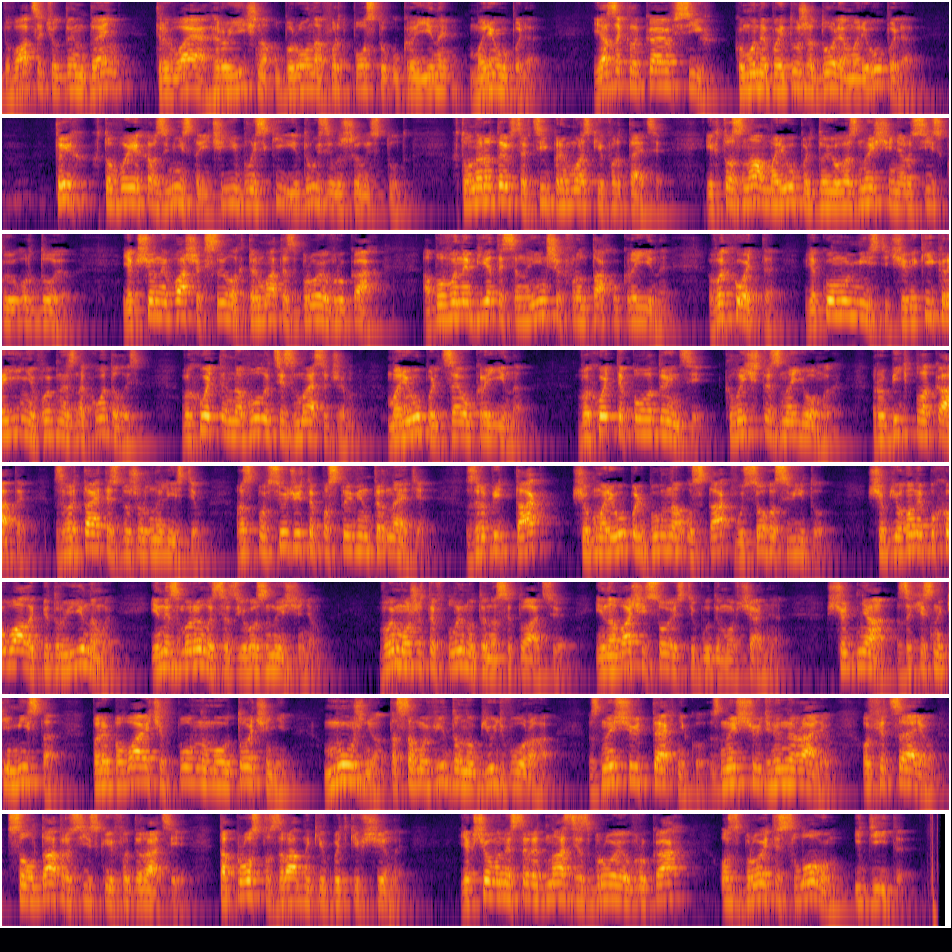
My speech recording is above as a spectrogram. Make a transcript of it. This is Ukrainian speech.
21 день триває героїчна оборона фортпосту України Маріуполя. Я закликаю всіх, кому не байдужа доля Маріуполя, тих, хто виїхав з міста і чиї близькі і друзі лишились тут, хто народився в цій приморській фортеці, і хто знав Маріуполь до його знищення російською ордою. Якщо не в ваших силах тримати зброю в руках, або ви не б'єтеся на інших фронтах України, виходьте, в якому місті чи в якій країні ви б не знаходились, виходьте на вулиці з меседжем Маріуполь це Україна. Виходьте поодинці, кличте знайомих, робіть плакати, звертайтесь до журналістів, розповсюджуйте пости в інтернеті. Зробіть так, щоб Маріуполь був на устах в усього світу, щоб його не поховали під руїнами і не змирилися з його знищенням. Ви можете вплинути на ситуацію, і на вашій совісті буде мовчання. Щодня захисники міста, перебуваючи в повному оточенні, мужньо та самовіддано б'ють ворога, знищують техніку, знищують генералів, офіцерів, солдат Російської Федерації та просто зрадників батьківщини. Якщо вони серед нас зі зброєю в руках, озбройтесь словом і дійте.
